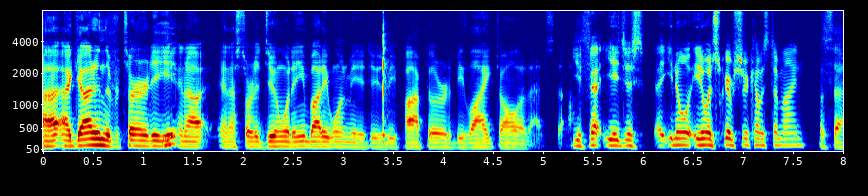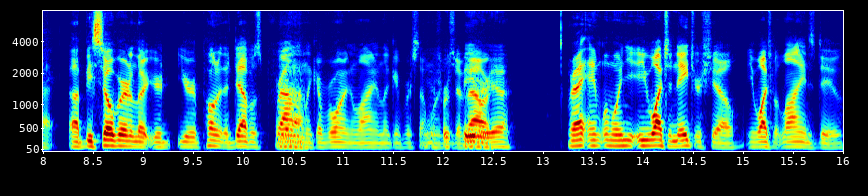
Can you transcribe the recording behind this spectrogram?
Uh, I got in the fraternity, You- and I and I started doing what anybody wanted me to do to be popular, to be liked, all of that stuff. you, fe- you just, you know, you know what scripture comes to mind? What's that? Uh, be sober and alert. Your, your opponent, the devil's prowling Yeah. like a roaring lion looking for someone First to Peter, devour. yeah. Right? And when- when you, you watch a nature show, you watch what lions do.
